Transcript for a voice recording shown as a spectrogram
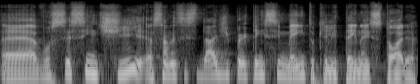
É você sentir essa necessidade de pertencimento que ele tem na história.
